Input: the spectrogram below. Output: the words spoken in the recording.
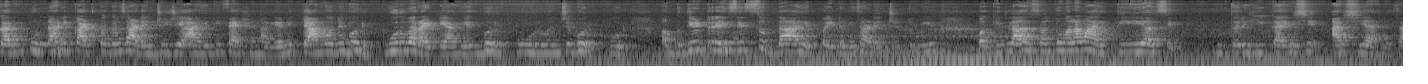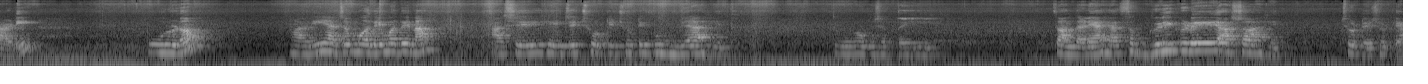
कारण पुन्हा आणि काठपदर साड्यांची जी आहे ती फॅशन आली. आणि त्यामध्ये भरपूर व्हरायटी आहेत. भरपूर म्हणजे भरपूर. अगदी ड्रेसेस सुद्धा आहेत पैठणी साड्यांची. तुम्ही बघितला असाल तुम्हाला माहितीही असेल. तर ही काहीशी अशी आहे साडी. पूर्ण. आणि याच्या मध्ये मध्ये ना असे हे जे छोटे छोटे बुंदे आहेत. तुम्ही बघू शकता ही. चांदण्या ह्या सगळीकडे अशा आहेत. छोट्या छोट्या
